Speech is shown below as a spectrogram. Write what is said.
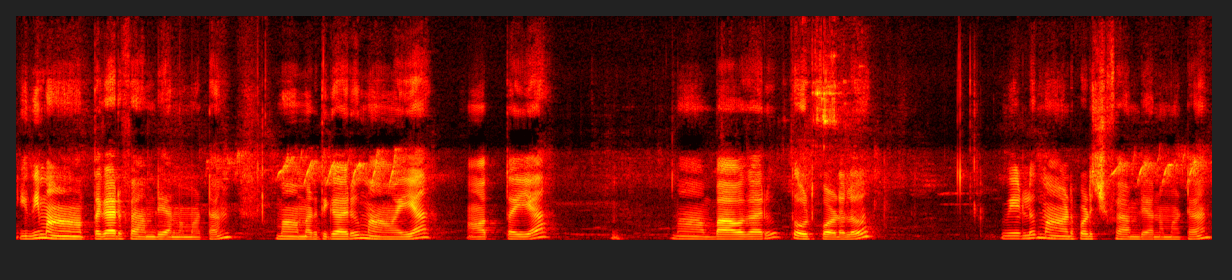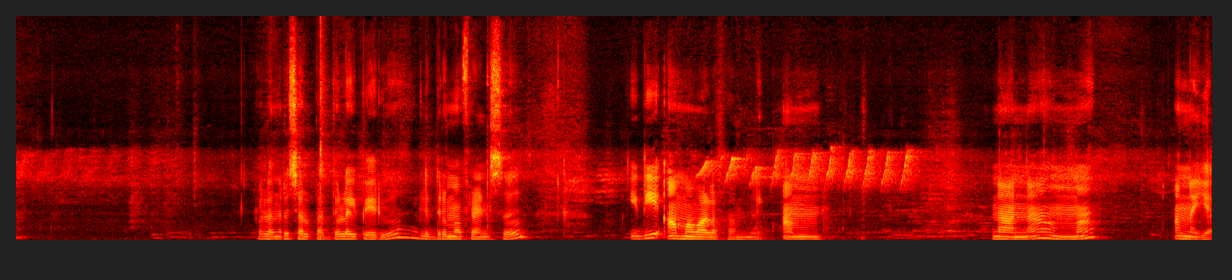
ఇది మా అత్తగారి ఫ్యామిలీ అన్నమాట. మా మరిది గారు మామయ్య అత్తయ్య మా బావగారు తోటికోడలు. వీళ్ళు మా ఆడపడుచు ఫ్యామిలీ అన్నమాట. వీళ్ళందరూ చాలా పెద్దోళ్ళు అయిపోయారు. వీళ్ళిద్దరు మా ఫ్రెండ్స్. ఇది అమ్మ వాళ్ళ ఫ్యామిలీ. అమ్ నాన్న అమ్మ అన్నయ్య.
